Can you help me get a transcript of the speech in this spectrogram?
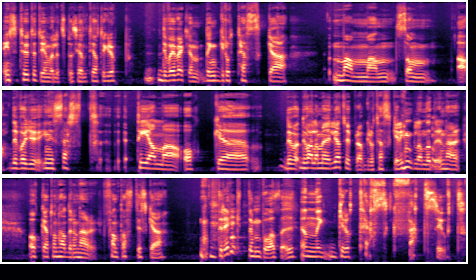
Institutet är en väldigt speciell teatergrupp. Det var ju verkligen den groteska mamman som, ja, det var ju incest-tema och eh, det var, det var alla möjliga typer av grotesker inblandade i den här. Och att hon hade den här fantastiska dräkten på sig. En grotesk fatsuit.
